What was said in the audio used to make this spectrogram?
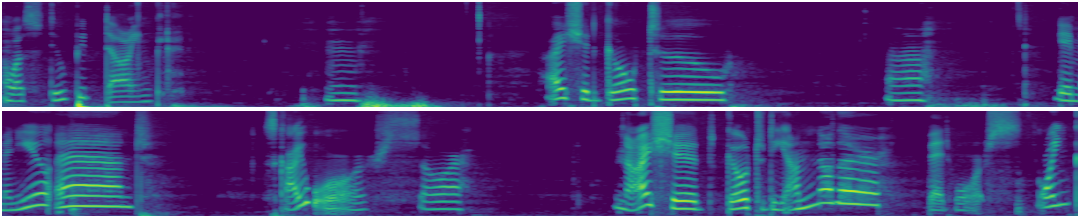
was stupid dying. Hmm. I should go to uh game menu and Skywars or no I should go to the another Bed Wars oink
